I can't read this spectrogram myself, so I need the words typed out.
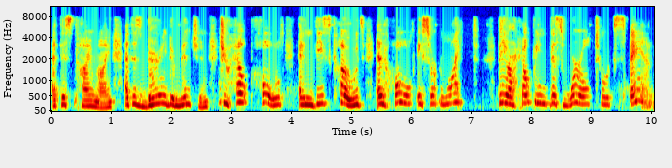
at this timeline, at this very dimension to help hold and these codes and hold a certain light. They are helping this world to expand,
